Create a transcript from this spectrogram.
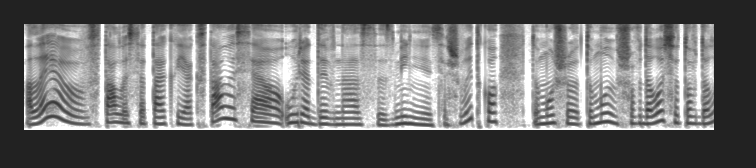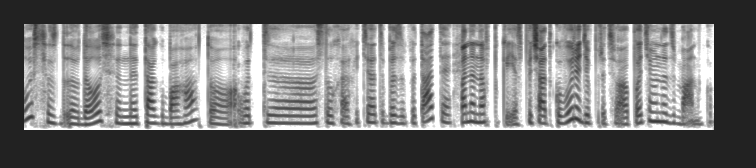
Але сталося так, як сталося. Уряди в нас змінюються швидко, тому що тому, що вдалося, то вдалося, вдалося не так багато. От е, слухай, хотіла тебе запитати. У мене навпаки, я спочатку в уряді працювала, потім в Нацбанку.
